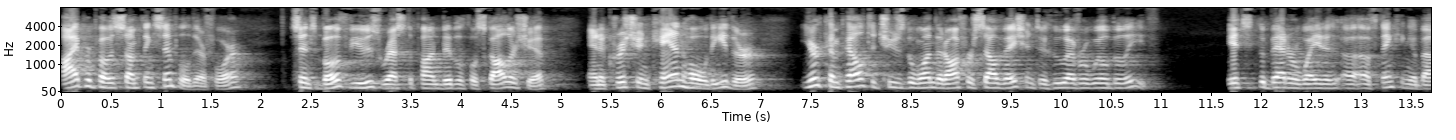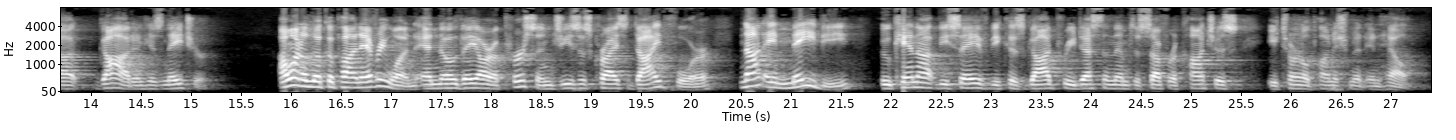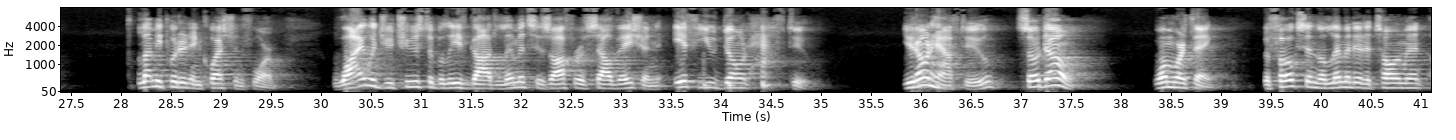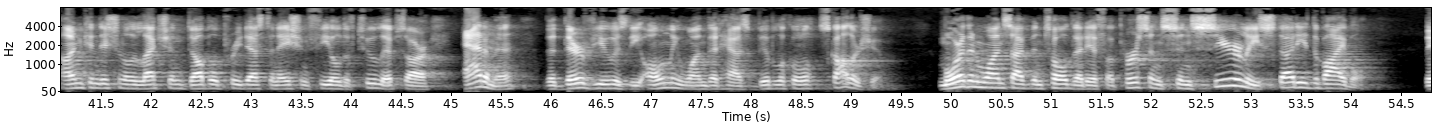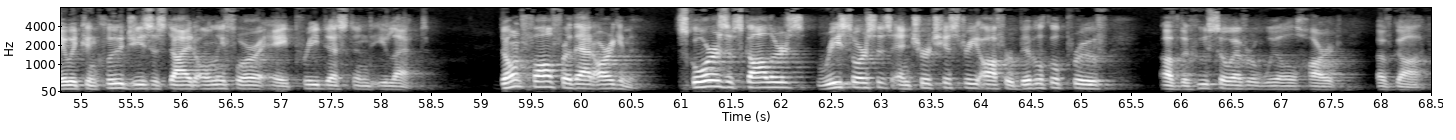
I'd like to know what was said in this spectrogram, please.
I propose something simple, therefore. Since both views rest upon biblical scholarship, and a Christian can hold either, you're compelled to choose the one that offers salvation to whoever will believe. It's the better way to, uh, of thinking about God and his nature. I want to look upon everyone and know they are a person Jesus Christ died for, not a maybe who cannot be saved because God predestined them to suffer conscious eternal punishment in hell. Let me put it in question form. Why would you choose to believe God limits his offer of salvation if you don't have to? You don't have to, so don't. One more thing. The folks in the limited atonement, unconditional election, double predestination field of tulips are adamant that their view is the only one that has biblical scholarship. More than once, I've been told that if a person sincerely studied the Bible, they would conclude Jesus died only for a predestined elect. Don't fall for that argument. Scores of scholars, resources, and church history offer biblical proof of the whosoever will heart of God.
